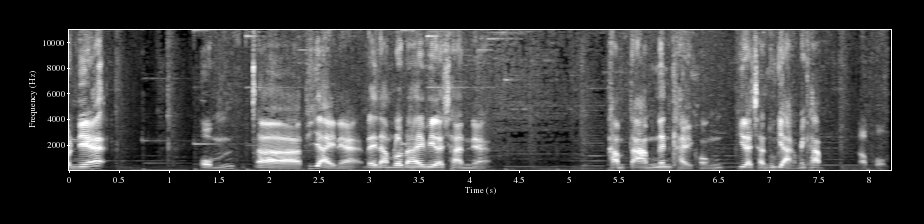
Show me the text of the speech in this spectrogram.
วันเนี้ยผมอ่าพี่ใหญ่เนี่ยได้นำรถมาให้พี่ราชันเนี่ย ทำตามเงื่อนไขของพี่ราชันทุกอย่างไหมครับครับผม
